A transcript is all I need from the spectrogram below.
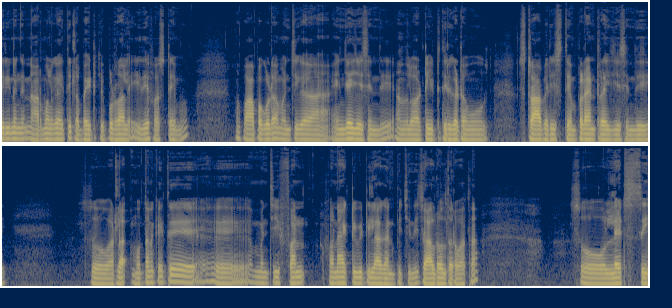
తిరిగినాం కానీ నార్మల్గా అయితే ఇట్లా బయటికి ఎప్పుడు రాలే. ఇదే ఫస్ట్ టైం మా పాప కూడా మంచిగా ఎంజాయ్ చేసింది. అందులో అటు ఇటు తిరగటము స్ట్రాబెర్రీస్ తెంపడానికి ట్రై చేసింది. సో అట్లా మొత్తానికైతే మంచి ఫన్ ఫన్ యాక్టివిటీ లాగా అనిపించింది చాలా రోజుల తర్వాత. So let's see.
